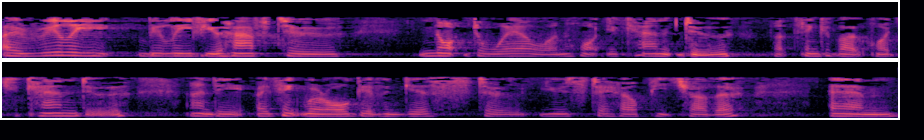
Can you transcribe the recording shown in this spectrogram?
I really believe you have to not dwell on what you can't do, but think about what you can do. And uh, I think we're all given gifts to use to help each other. Um,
